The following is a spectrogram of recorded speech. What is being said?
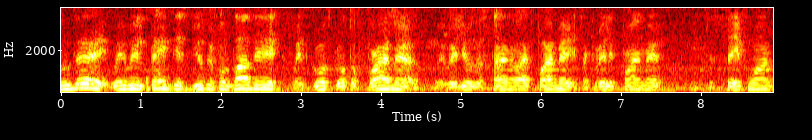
Today we will paint this beautiful body with good coat of primer. We will use a Stynylrez primer, it's acrylic primer, it's a safe one,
